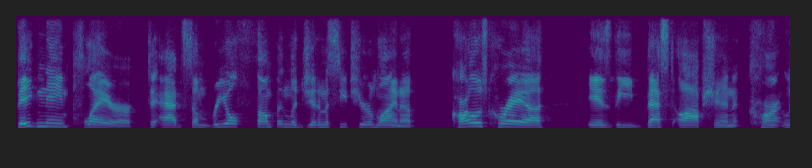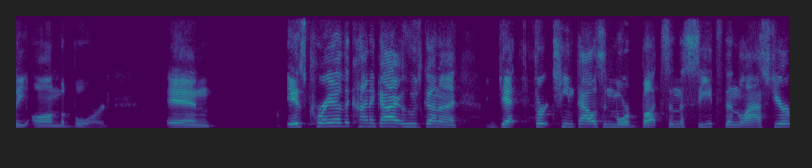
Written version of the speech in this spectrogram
big name player to add some real thump and legitimacy to your lineup, Carlos Correa is the best option currently on the board. And is Correa the kind of guy who's going to get 13,000 more butts in the seats than last year?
